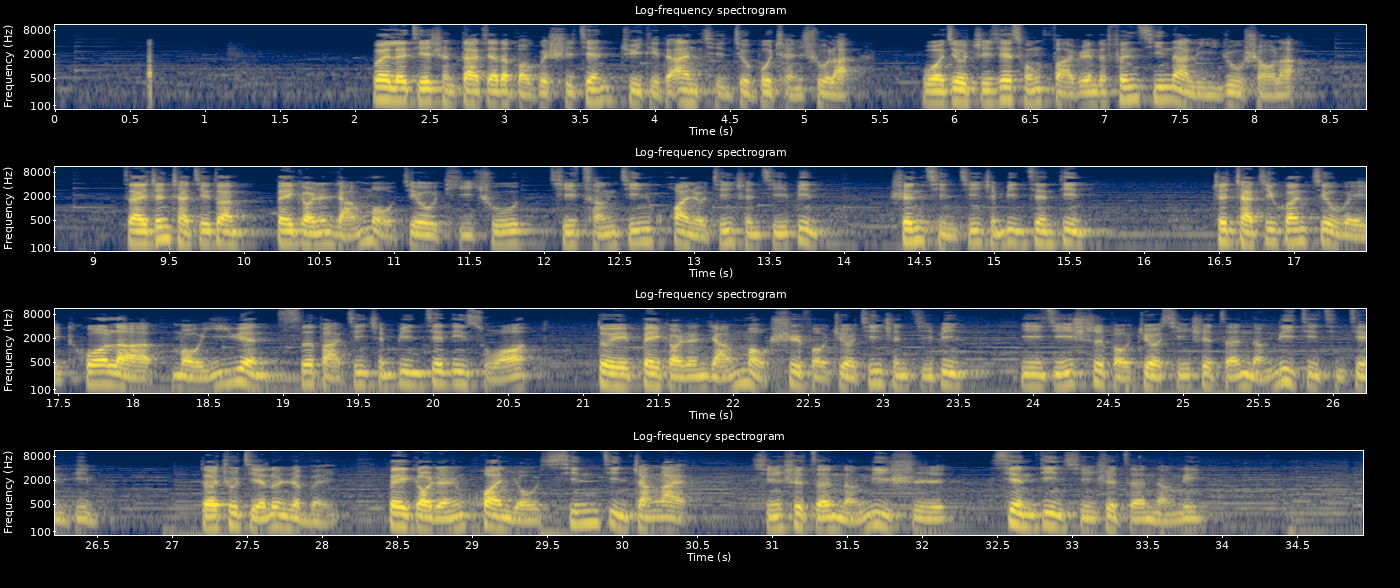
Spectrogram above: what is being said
为了节省大家的宝贵时间，具体的案情就不陈述了，我就直接从法院的分析那里入手了。在侦查阶段，被告人杨某就提出其曾经患有精神疾病，申请精神病鉴定，侦查机关就委托了某医院司法精神病鉴定所对被告人杨某是否具有精神疾病。以及是否具有刑事责任能力进行鉴定，得出结论认为被告人患有心境障碍，刑事责任能力是限定刑事责任能力。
